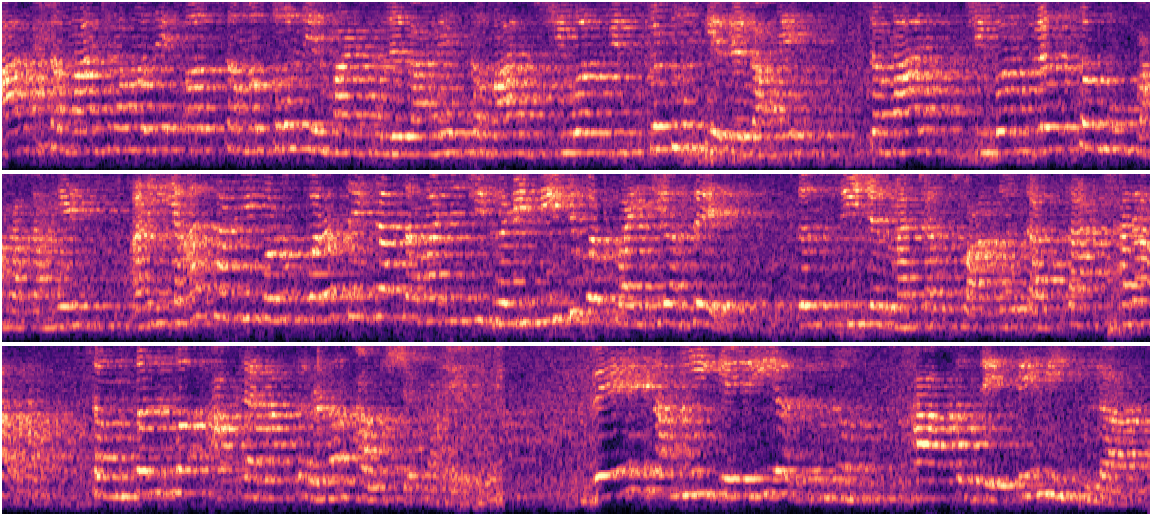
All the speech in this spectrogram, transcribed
आज समाजामध्ये असमतोल निर्माण झालेला आहे. समाज जीवन विस्कटून गेलेला आहे. समाज जीवन व्यस्त होऊ पाहत आहे. आणि यासाठी म्हणून परत एकदा समाजाची घडी नीट बसवायची असेल तर स्त्री जन्माच्या स्वागताचा ठराव संकल्प आपल्याला करणं आवश्यक आहे. वेळ नाही गेली अजून हाक देते मी तुला.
